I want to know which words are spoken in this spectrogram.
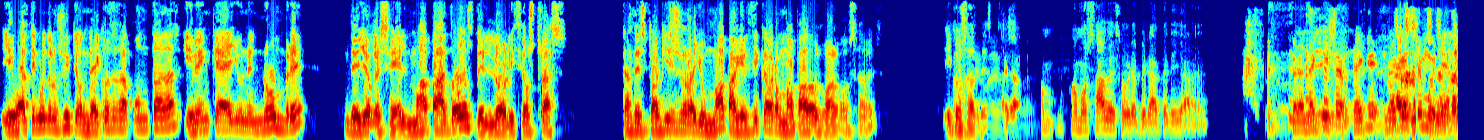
Igual te encuentras un sitio donde hay cosas apuntadas y ven que hay un nombre de, yo que sé, el mapa 2 del LOL. Y dice, ostras, ¿qué hace esto aquí si solo hay un mapa? Quiere decir que habrá un mapa 2 o algo, ¿sabes? Y cosas Vale, de estas. ¿Cómo, sabes sobre piratería? eh? Pero no hay que irse, no hay que, no hay que irse muy lejos.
